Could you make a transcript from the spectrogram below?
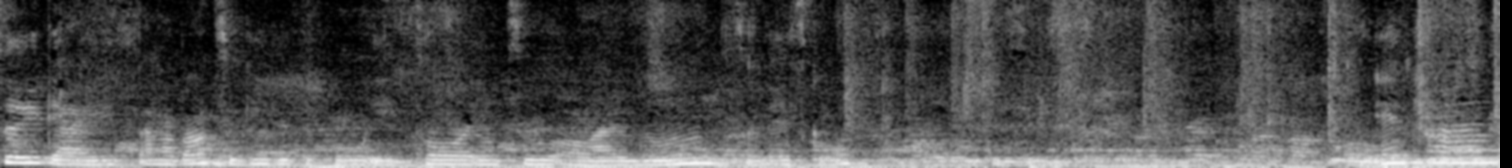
So you guys, I'm about to give you people a tour into our room. So let's go. This is the entrance.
